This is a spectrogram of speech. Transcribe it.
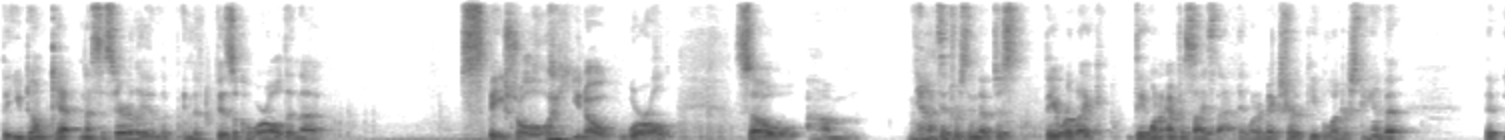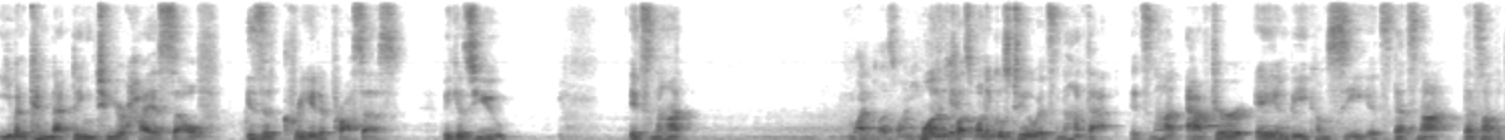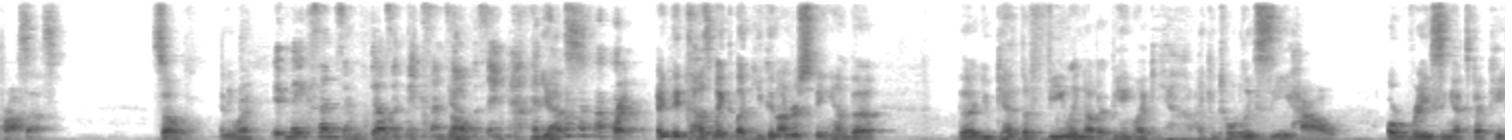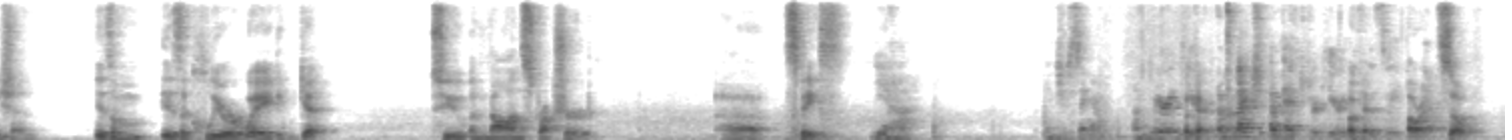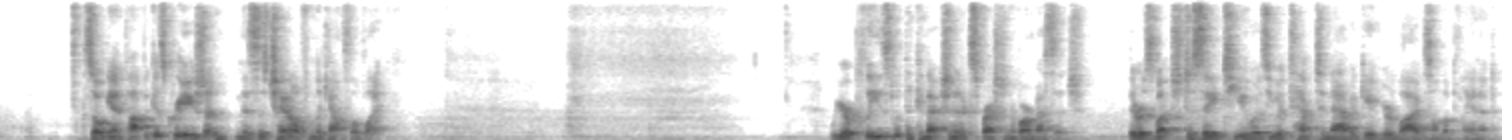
that you don't get necessarily in the in the physical world and the spatial you know world. So um yeah it's interesting that just they were like they want to emphasize that. They want to make sure that people understand that that even connecting to your highest self is a creative process because you it's not one plus one equals one two. plus one equals two. It's not that. It's not after A and B comes C. It's that's not that's not the process. So anyway, It makes sense and doesn't make sense all at the same time. yes, right. It, it does make like you can understand the the you get the feeling of it being like yeah I can totally see how erasing expectation is a is a clear way to get to a non-structured uh, space. Yeah. Interesting. I'm, I'm very curious. Okay. I'm, extra, I'm extra curious Okay. this week. All right. So, so again, topic is creation, and this is channeled from the Council of Light. We are pleased with the connection and expression of our message. There is much to say to you as you attempt to navigate your lives on the planet.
